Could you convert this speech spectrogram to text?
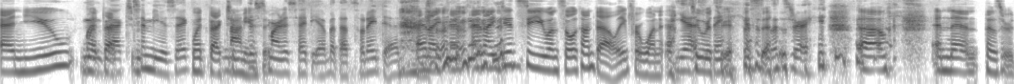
And you went, back, to, music. Went back to Not music. the smartest idea, but that's what I did. And I and, and I did see you in Silicon Valley for one, yes, two or three yes, episodes. that's right. um, and then those are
